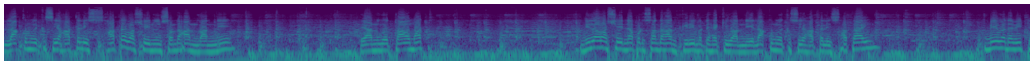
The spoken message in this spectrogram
ලකුණු 147 වශයෙන් සඳහන් වන්නේ. ඒ අනුව තවමත් නිල වශයෙන් අපට සඳහන් කිරීමට හැකි වන්නේ ලකුණු 147යි මේ වන විට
